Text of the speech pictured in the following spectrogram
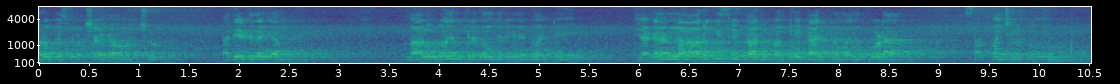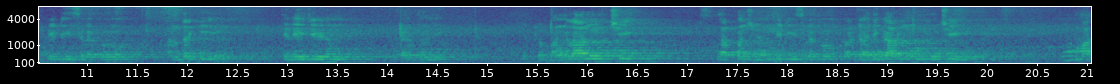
ఆరోగ్య సురక్ష కావచ్చు అదేవిధంగా నాలుగు రోజుల క్రితం జరిగినటువంటి జగనన్న ఆరోగ్యశ్రీ కార్డు పంపిణీ కార్యక్రమాన్ని కూడా సర్పంచులకు ఎంపీటీసీలకు అందరికీ తెలియజేయడం జరుగుతుంది. ఇటు బంగ్లా నుంచి సర్పంచులు ఎంపీటీసీలకు అటు అధికారుల నుంచి మా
